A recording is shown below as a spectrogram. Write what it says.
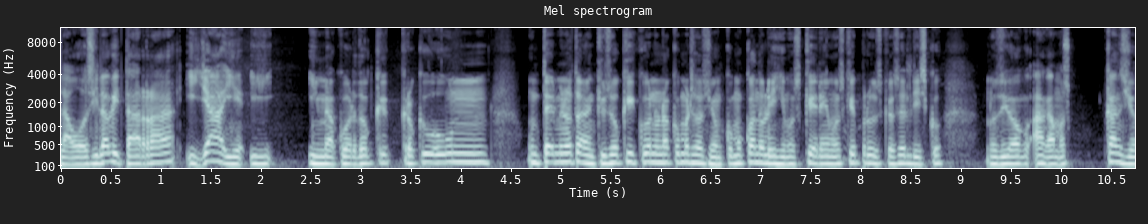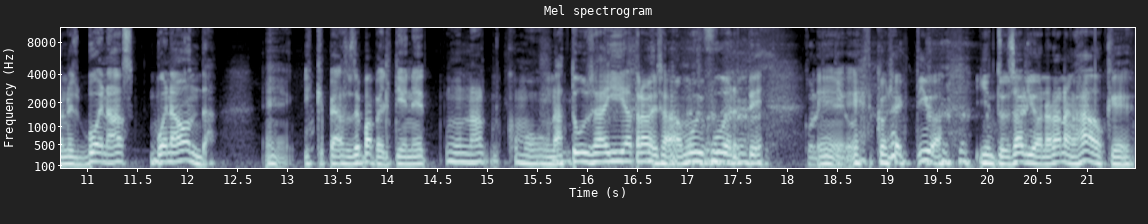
la voz y la guitarra y ya. Y, y, me acuerdo que creo que hubo un, un, término también que usó Kiko en una conversación, como cuando le dijimos queremos que produzcas el disco, nos dijo hagamos canciones buenas, buena onda. Eh, y que pedazos de papel tiene una como una tusa ahí atravesada muy fuerte eh, colectiva. Y entonces salió anaranjado, que,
